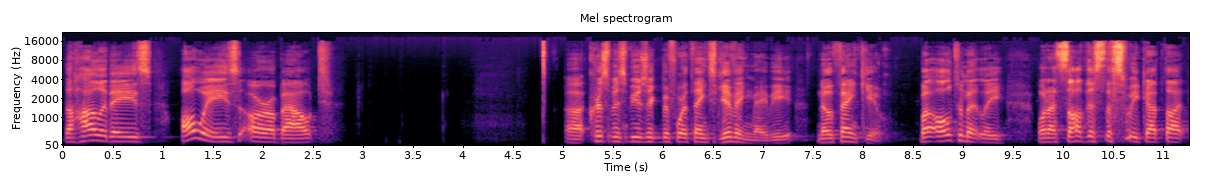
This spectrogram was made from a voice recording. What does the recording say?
the holidays always are about uh, Christmas music before Thanksgiving, maybe. No, thank you. But ultimately, when I saw this this week, I thought,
